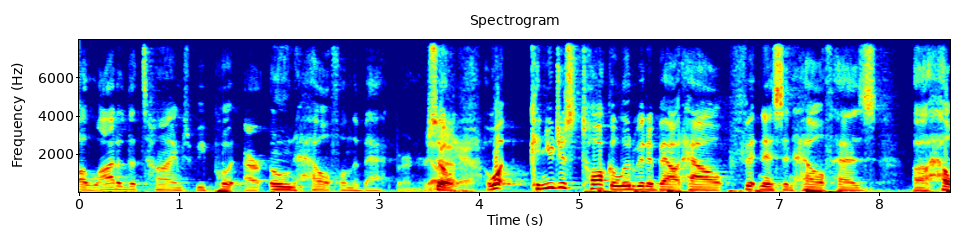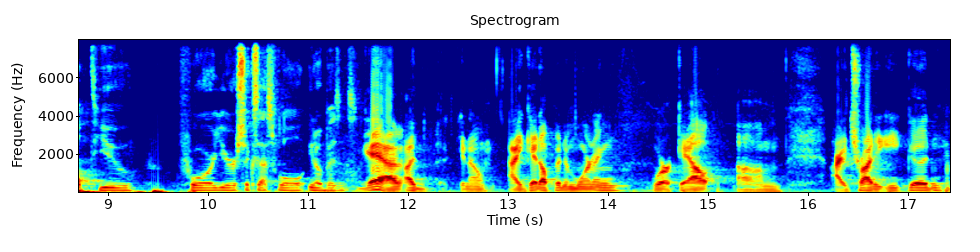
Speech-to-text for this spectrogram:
a lot of the times we put our own health on the back burner. so Yeah. what can you just talk a little bit about how fitness and health has uh, helped you for your successful you know business Yeah, I, you know, I get up in the morning, work out. Um, I try to eat good.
